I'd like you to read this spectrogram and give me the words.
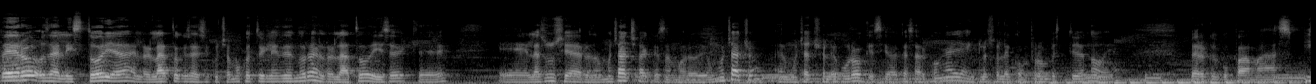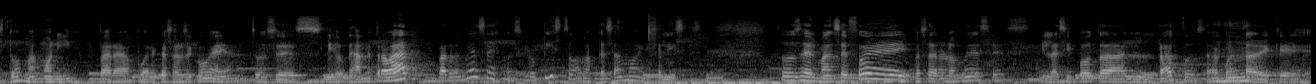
Pero, o sea, la historia, el relato que o sea, si escuchamos cuentos de Honduras, el relato dice que eh, la sucia era una muchacha que se enamoró de un muchacho. El muchacho le juró que se iba a casar con ella, incluso le compró un vestido de novia, pero que ocupaba más pisto, más money para poder casarse con ella. Entonces le dijo: Déjame trabajar un par de meses, consigo pisto, nos casamos y felices. Entonces el man se fue y pasaron los meses. Y la cipota al rato se da cuenta de que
